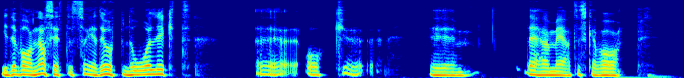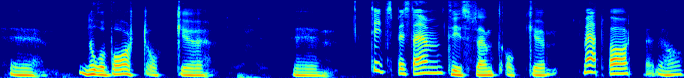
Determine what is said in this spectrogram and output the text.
I det vanliga sättet så är det uppnåeligt eh, och eh, det här med att det ska vara eh, nåbart och eh, eh, Tidsbestämt, tidsbestämt och eh, mätbart, ja,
